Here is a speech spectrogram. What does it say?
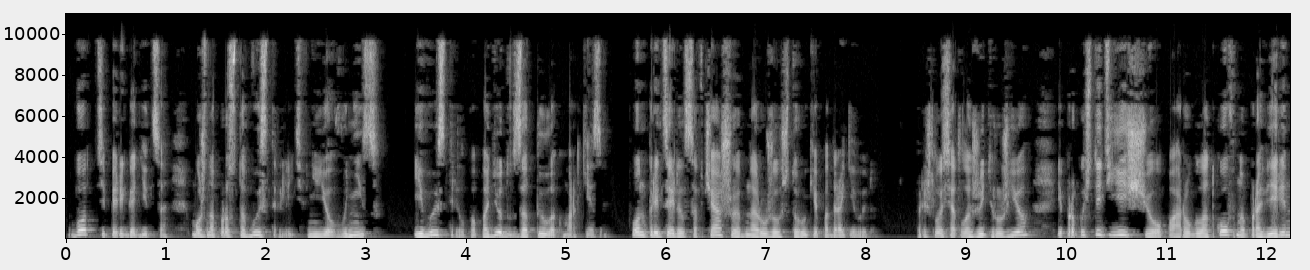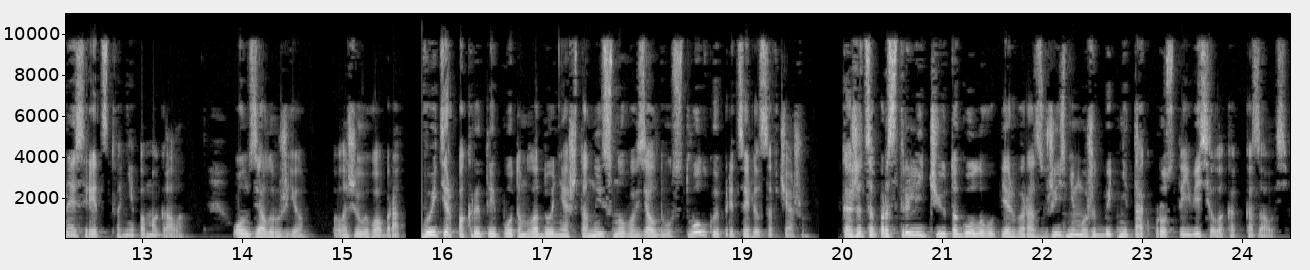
Вот теперь годится. Можно просто выстрелить в нее вниз. И выстрел попадет в затылок Маркезы. Он прицелился в чашу и обнаружил, что руки подрагивают. Пришлось отложить ружье и пропустить еще пару глотков, но проверенное средство не помогало. Он взял ружье, положил его обратно. Вытер покрытые потом ладони о штаны, снова взял двустволку и прицелился в чашу. Кажется, прострелить чью-то голову первый раз в жизни может быть не так просто и весело, как казалось.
